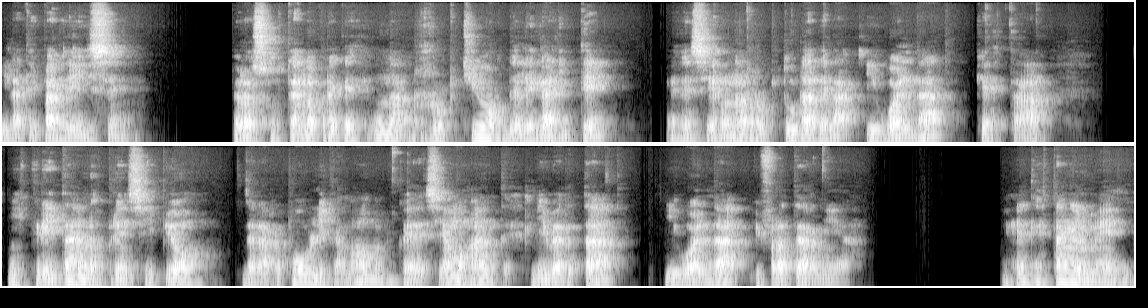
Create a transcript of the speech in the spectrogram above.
Y la tipa le dice, pero eso usted no cree que es una rupture de legalité, es decir, una ruptura de la igualdad que está inscrita en los principios de la República, ¿no? Lo que decíamos antes, libertad, igualdad y fraternidad. Es el que está en el medio.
